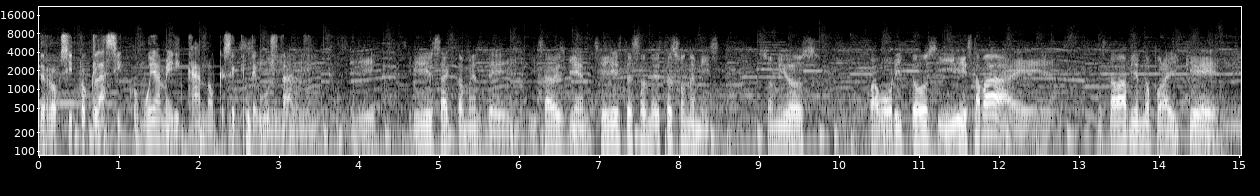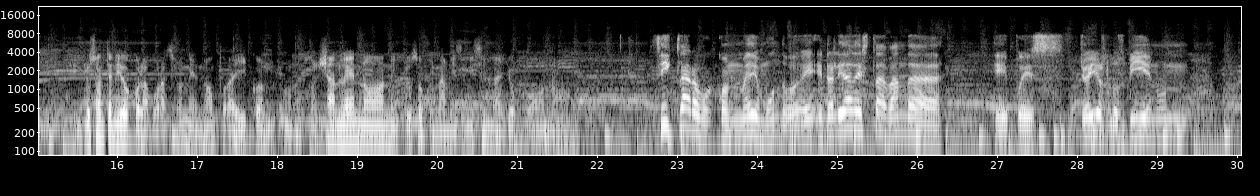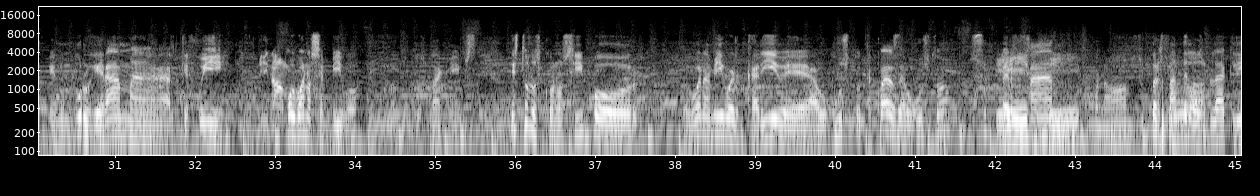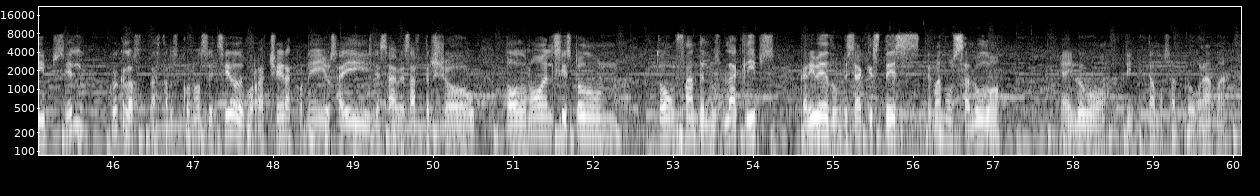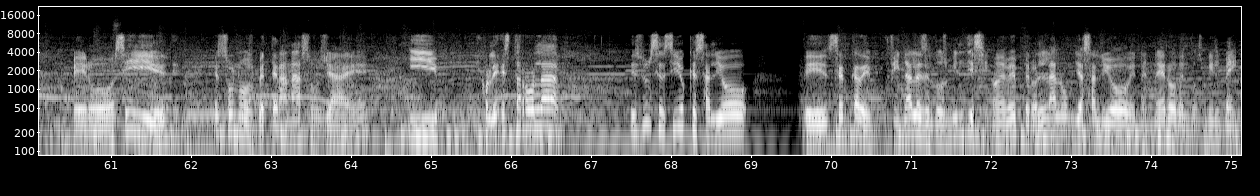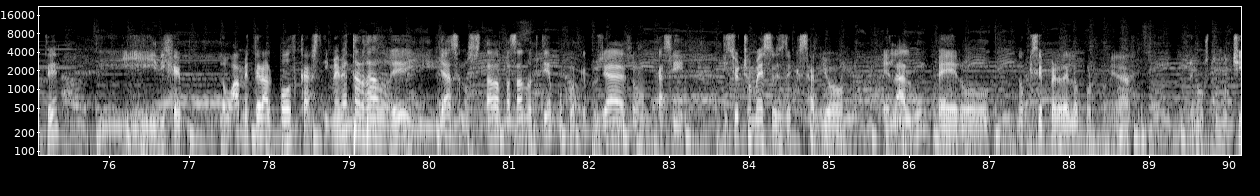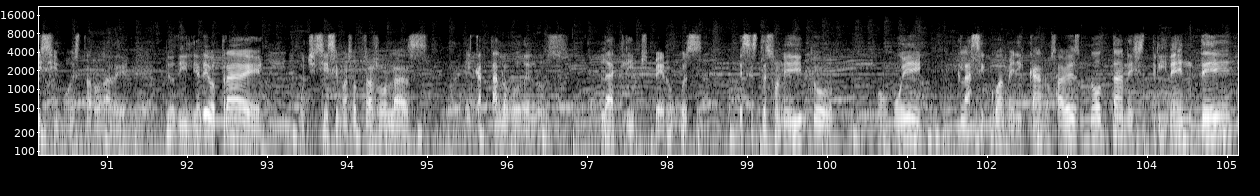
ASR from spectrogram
de rockcito clásico, muy americano, que sé que te gusta. Sí, sí, exactamente. Y, sabes bien, sí, estos son, estos son de mis sonidos favoritos. Y, estaba, eh, estaba viendo por ahí que incluso han tenido colaboraciones, ¿no? Por ahí con, con, Sean Lennon, incluso con la mismísima Yoko Ono. Sí, claro, con medio mundo. Eh, en realidad esta banda, eh, pues yo ellos los vi en un en un burgerama al que fui y no, muy buenos en vivo, los, Black Nips. Estos los conocí por mi buen amigo el Caribe, Augusto. ¿Te acuerdas de Augusto? Super fan. Sí, no. Super fan de los Black Lips. Él creo que los, hasta los conoce. Se de borrachera con ellos ahí, ya sabes, after show, todo. No, él sí es todo un, todo un fan de los Black Lips. Caribe, donde sea que estés, te mando un saludo. Y ahí luego te invitamos al programa. Pero sí, son unos veteranazos ya, ¿eh? Y, híjole, esta rola es un sencillo que salió eh, cerca de finales del 2019, pero el álbum ya salió en enero del 2020 y dije, lo voy a meter al podcast y me había tardado, ¿eh? Y ya se nos estaba pasando el tiempo porque pues ya son casi 18 meses de que salió el álbum, pero no quise perder la oportunidad. Me gustó muchísimo esta rola de, de Odilia. Digo, trae muchísimas otras rolas, el catálogo de los Black Lips, pero pues es este sonidito como muy clásico americano, ¿sabes? No tan estridente,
